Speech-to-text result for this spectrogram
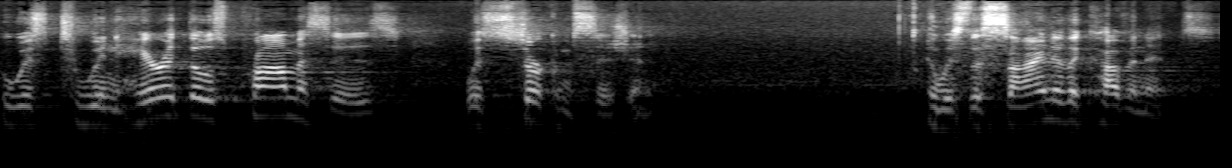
who is to inherit those promises was circumcision. It was the sign of the covenant.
